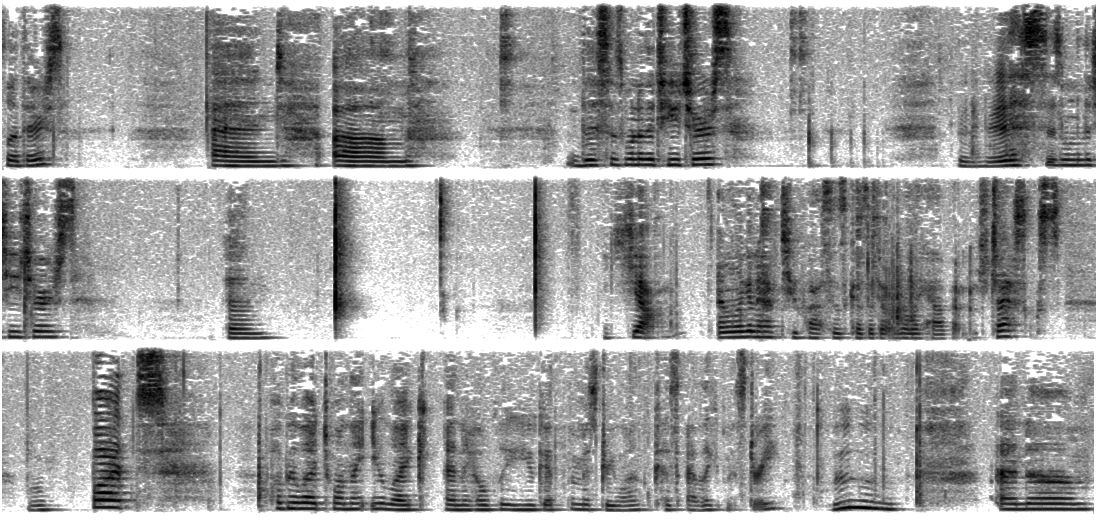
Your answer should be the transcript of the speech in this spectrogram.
Slithers. And um, this is one of the teachers. This is one of the teachers. And yeah, I'm only going to have two classes because I don't really have that much tasks. But hope you liked one that you like, and hopefully you get the mystery one because I like mystery. Woo! And um,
